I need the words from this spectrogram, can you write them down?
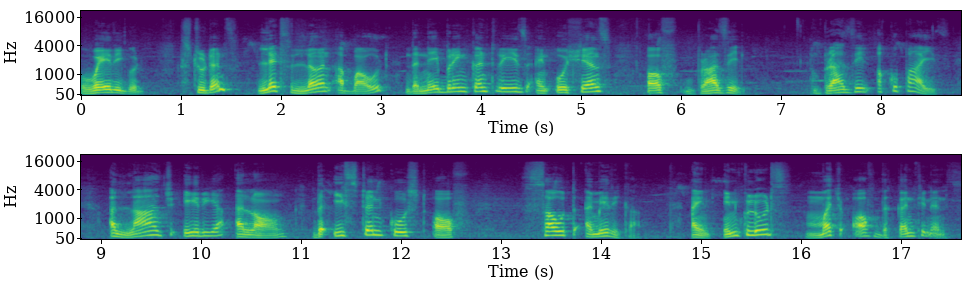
Very good. Students, let's learn about the neighboring countries and oceans of Brazil. Brazil occupies a large area along the eastern coast of South America and includes much of the continent's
